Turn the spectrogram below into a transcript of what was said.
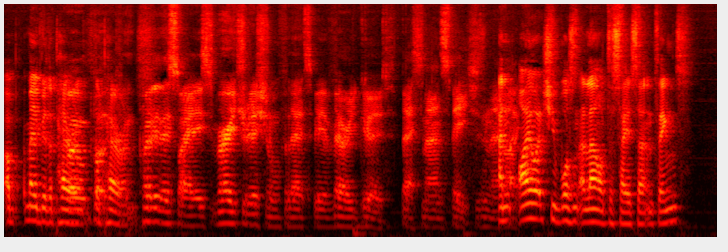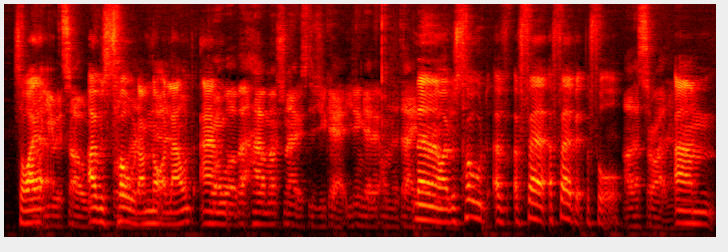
Uh, maybe the parent, Well, put, the parents. Put it this way: it's very traditional for there to be a very good best man speech, isn't there? and like, I actually wasn't allowed to say certain things, so I you were told. I was told I'm not yeah. allowed, and well, what about how much notice did you get? You didn't get it on the day. no, no, no, I was told a, a fair a fair bit before. Oh, that's right then. Um,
